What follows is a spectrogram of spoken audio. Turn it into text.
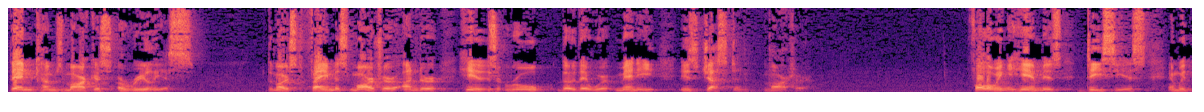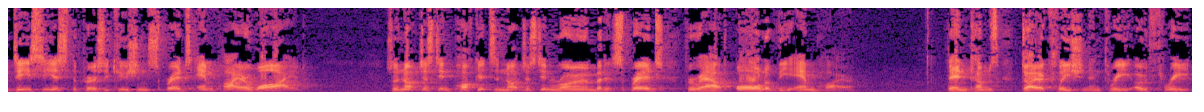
Then comes Marcus Aurelius. The most famous martyr under his rule, though there were many, is Justin Martyr. Following him is Decius, and with Decius, the persecution spreads empire wide. So, not just in pockets and not just in Rome, but it spreads throughout all of the empire. Then comes Diocletian in 303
